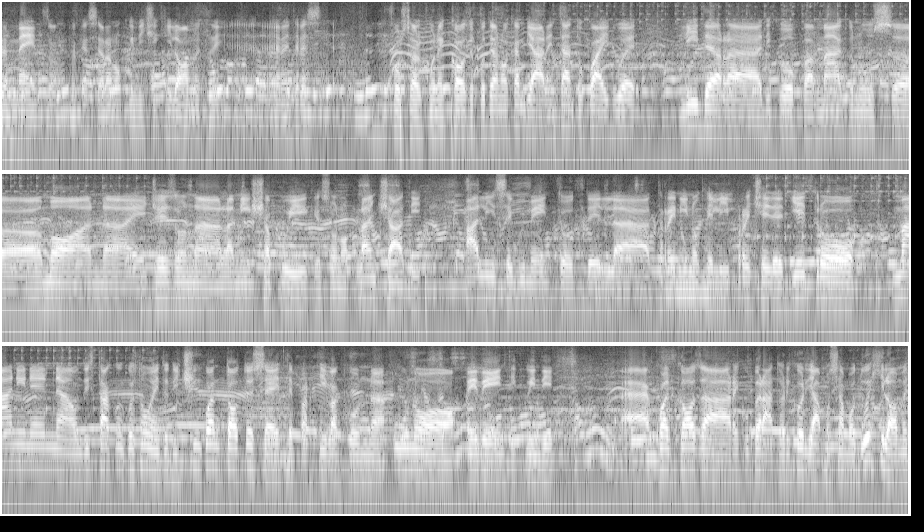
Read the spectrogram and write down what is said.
e mezzo perché se erano 15 km eh, forse alcune cose potevano cambiare. Intanto qua i due leader eh, di Coppa Magnus eh, Mohan e Jason Lamish Chapuis che sono lanciati all'inseguimento del trenino che li precede. Dietro Maninen ha un distacco in questo momento di 58,7 partiva con 1,20 quindi eh, qualcosa recuperato. Ricordiamo siamo a 2 km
